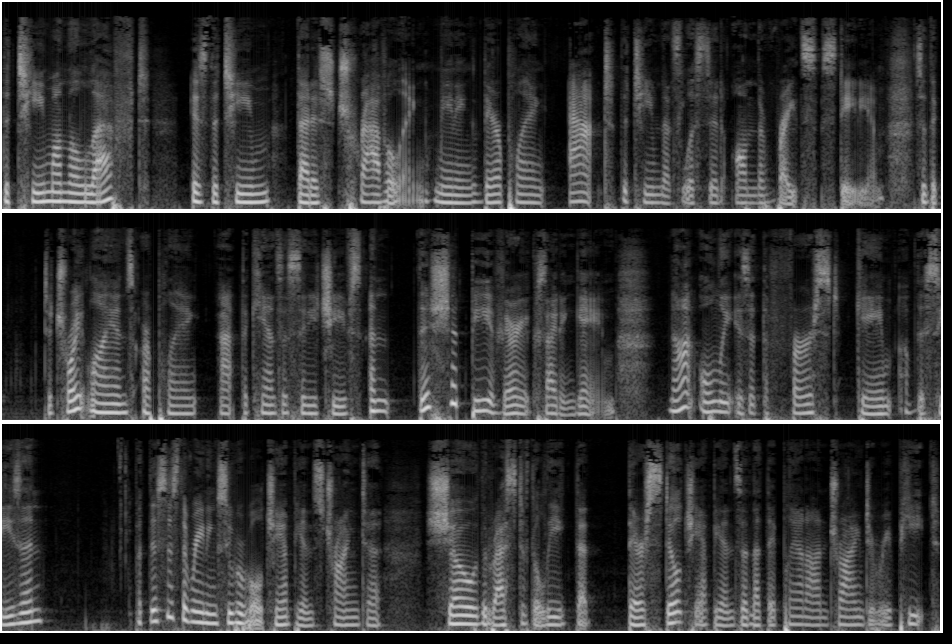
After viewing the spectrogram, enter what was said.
the team on the left is the team that is traveling, meaning they're playing at the team that's listed on the right's stadium. So the Detroit Lions are playing at the Kansas City Chiefs, and this should be a very exciting game. Not only is it the first game of the season, but this is the reigning Super Bowl champions trying to show the rest of the league that they're still champions and that they plan on trying to repeat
